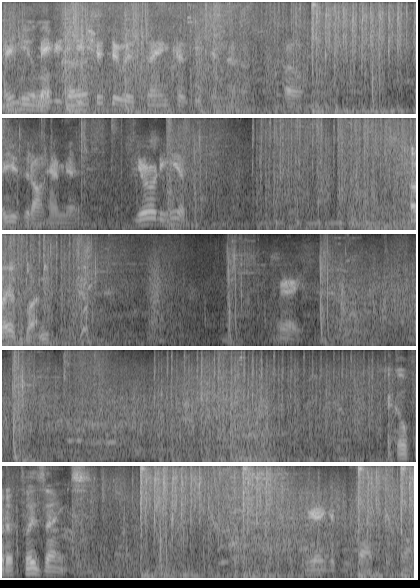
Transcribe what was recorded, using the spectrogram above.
Maybe, maybe he should do his thing because he can. Uh, oh, I used it on him yet. You already here. Oh, there's the button. Where are you? I go for the flizzanks. We gotta get this bastard going.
